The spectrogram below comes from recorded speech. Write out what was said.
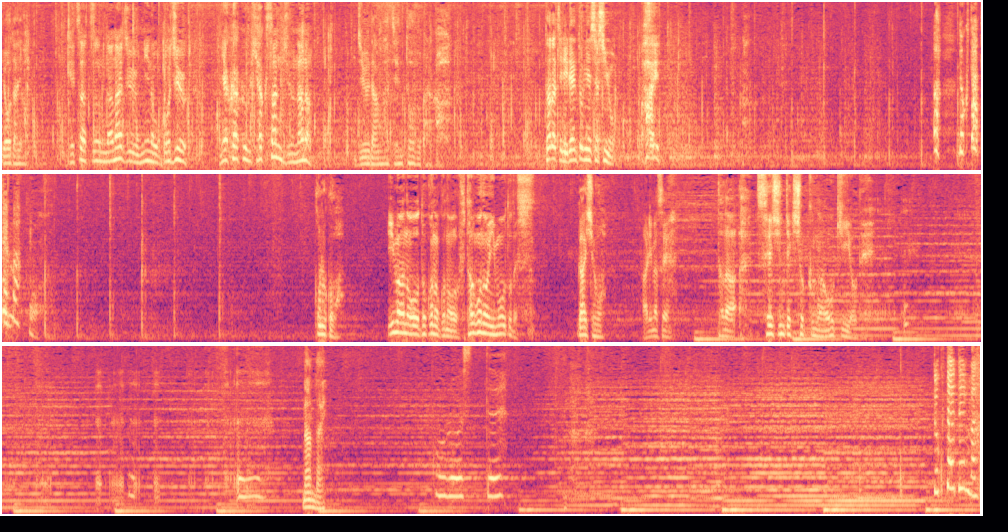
容体は？血圧72の50脈拍137銃弾は前頭部からか。直ちにレントゲン写真を。はい。あドクター天馬。この子は？今の男の子の双子の妹です。外傷は？ありません。ただ精神的ショックが大きいようで何だい？殺して。ドクター天馬。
